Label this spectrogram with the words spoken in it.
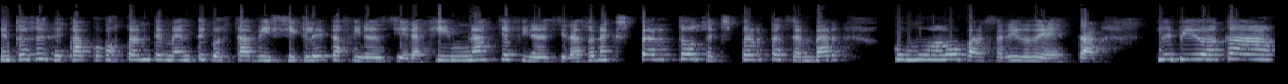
Entonces está constantemente con esta bicicleta financiera, gimnasia financiera. Son expertos, expertas en ver cómo hago para salir de esta. Le pido acá,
